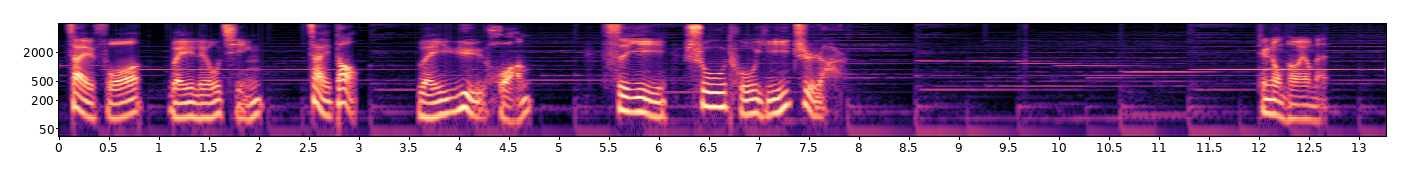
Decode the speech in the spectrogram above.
在佛为留情，在道为玉皇，斯亦殊途一致耳。听众朋友们，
